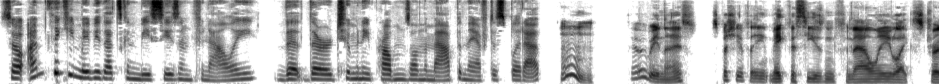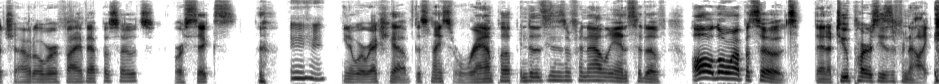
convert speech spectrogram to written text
So I'm thinking maybe that's going to be season finale, that there are too many problems on the map and they have to split up. Hmm, that would be nice. Especially if they make the season finale like stretch out over five episodes or six. mm-hmm. You know, where we actually have this nice ramp up into the season finale instead of all normal episodes, then a two-part season finale.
